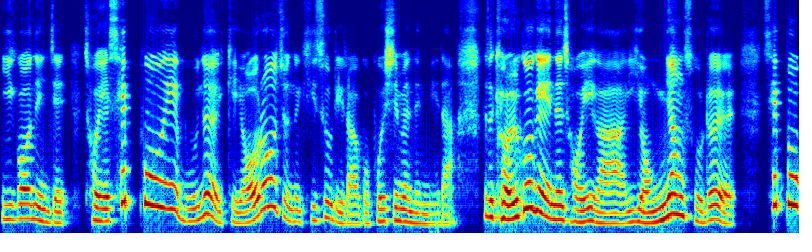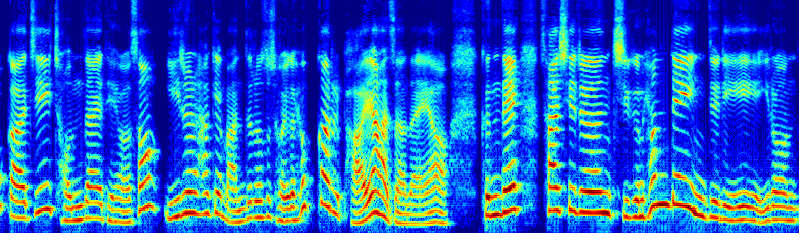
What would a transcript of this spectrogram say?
이거는 이제 저희의 세포의 문을 이렇게 열어주는 기술이라고 보시면 됩니다. 그래서 결국에는 저희가 이 영양소를 세포까지 전달되어서 일을 하게 만들어서 저희가 효과를 봐야 하잖아요. 근데 사 실은 지금 현대인들이 이런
